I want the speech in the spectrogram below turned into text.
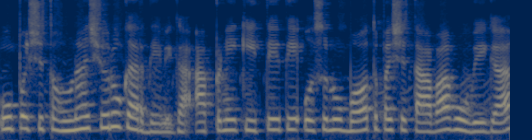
ਉਹ ਪਛਤਾਉਣਾ ਸ਼ੁਰੂ ਕਰ ਦੇਵੇਗਾ। ਆਪਣੇ ਕੀਤੇ ਤੇ ਉਸ ਨੂੰ ਬਹੁਤ ਪਛਤਾਵਾ ਹੋਵੇਗਾ।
